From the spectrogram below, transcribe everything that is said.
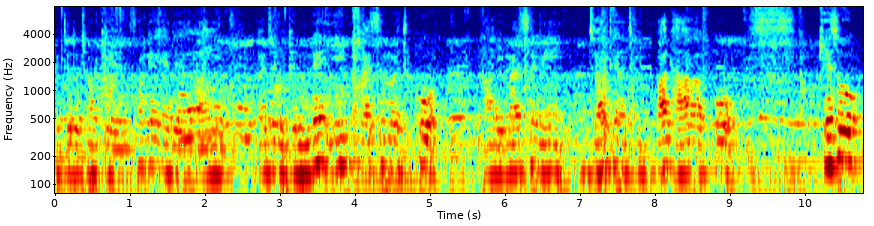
그때도 정확히 성경에 대해서 많이 알지 못했는데 이 말씀을 듣고 아 이 말씀이 저한테는 참 와 닿아갖고 계속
